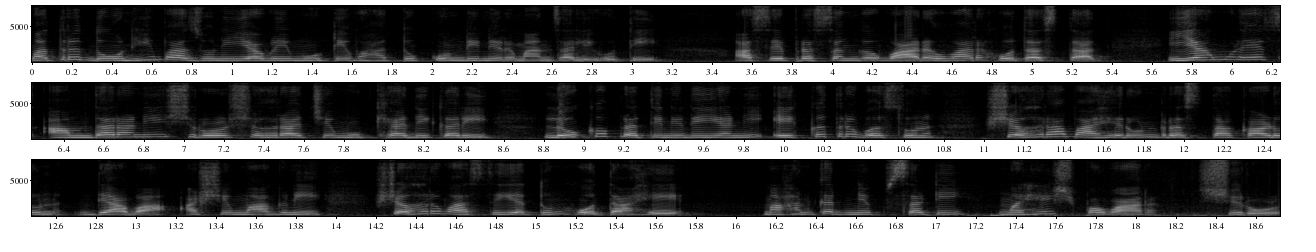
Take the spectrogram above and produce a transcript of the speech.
मात्र दोन्ही बाजूनी यावेळी मोठी वाहतूक कोंडी निर्माण झाली होती. असे प्रसंग वारंवार होत असतात. यामुळेच आमदारांनी शिरोळ शहराचे मुख्याधिकारी लोकप्रतिनिधी यांनी एकत्र बसून शहराबाहेरून रस्ता काढून द्यावा अशी मागणी शहरवासियातून होत आहे. महानकर न्यूजसाठी महेश पवार शिरोळ.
